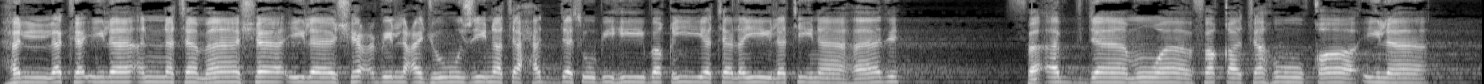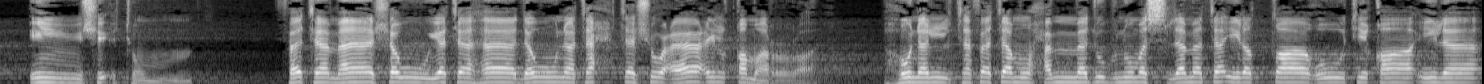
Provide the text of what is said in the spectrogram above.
هل لك إلى أن نتماشى إلى شعب العجوز نتحدث به بقية ليلتنا هذه؟ فأبدى موافقته قائلا إن شئتم. فتماشوا يتهادون تحت شعاع القمر. هنا التفت محمد بن مسلمة إلى الطاغوت قائلا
